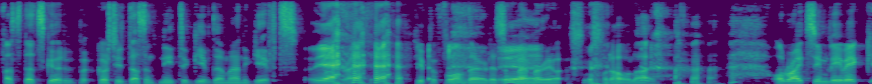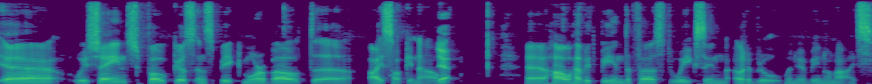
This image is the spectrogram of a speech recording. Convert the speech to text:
But that's good because you doesn't need to give them any gifts. Yeah. Right. You perform there. There's a memory for the whole life. All right, Siim Liivik, uh, we change focus and speak more about uh, ice hockey now. Yeah. Uh, how have it been the first weeks in Örebro when you've been on ice?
